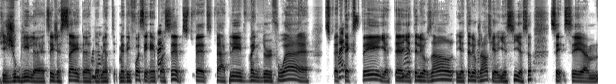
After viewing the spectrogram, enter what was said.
puis j'oublie le, tu sais, j'essaie de, de uh-huh. mettre, mais des fois c'est impossible. Tu te fais, tu te fais appeler 22 fois, euh, tu te fais texter, il y a tel, il y a uh-huh. telle urgence, il y a telle urgence, il y a, il y a ci, il y a ça. C'est, c'est, euh,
